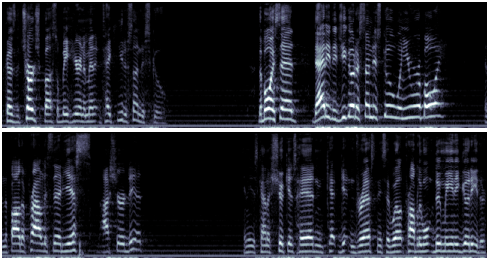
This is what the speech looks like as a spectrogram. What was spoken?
because the church bus will be here in a minute to take you to Sunday school. The boy said, Daddy, did you go to Sunday school when you were a boy? And the father proudly said, Yes, I sure did. And he just kind of shook his head and kept getting dressed. And he said, Well, it probably won't do me any good either.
